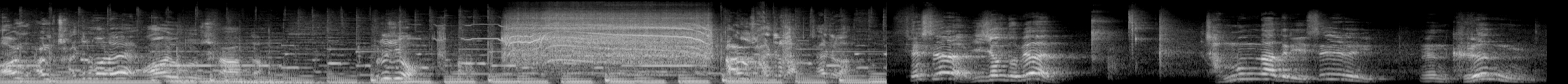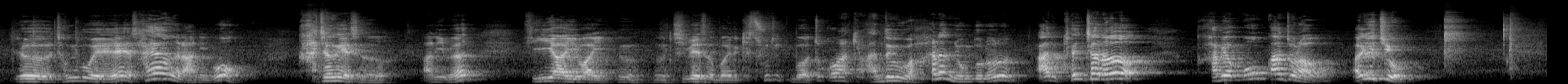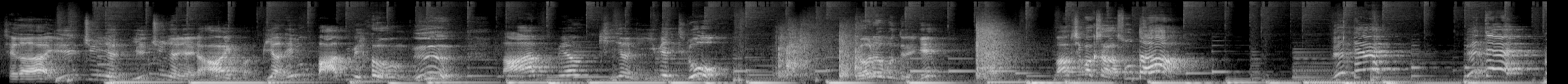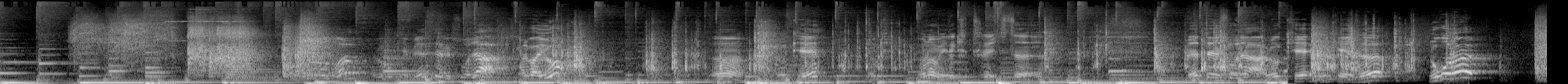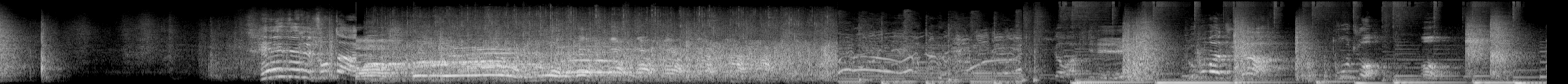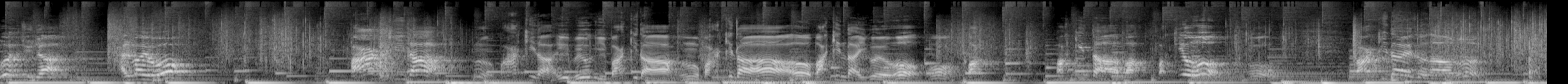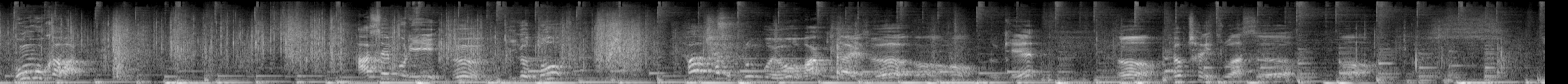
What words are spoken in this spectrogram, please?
아이고, 아이고, 잘 들어가네. 아이고, 참나. 그러지요? 아유, 잘 들어가, 잘 들어가. 됐어. 이 정도면 전문가들이 쓰 는 그런 저 정도의 사양은 아니고 가정에서 아니면 DIY 응, 응, 집에서 뭐 이렇게 수리 뭐 조그맣게 만들고 하는 용도로는 아주 괜찮아 가볍고 깐쫀하고 알겠지요? 제가 1주년 1주년이 아니라 아이 미안해요 만명 응, 만명 기념 이벤트로 여러분들에게 막시 박사가 쏜다 몇 대? 몇 대? 이걸 이렇게 몇 대를 쏘냐? 잘 봐요. 어, 이렇게 이렇게 요놈이 이렇게 들어 있어. 몇 대 쏘냐? 이렇게 이렇게 해서 요거를 세 대를 쏜다. 잘 봐요. 맡기다. 응, 맡기다. 이거 여기 맡기다. 응, 맡기다. 어, 맡긴다 이거요. 어, 맡, 맡긴다. 맡, 맡겨. 어, 맡기다에서 나오는 공구 가방. 아셈블이. 응, 이것도 협찬이 들어온 거요. 맡기다에서. 어, 어, 이렇게. 어, 협찬이 들어왔어. 어.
